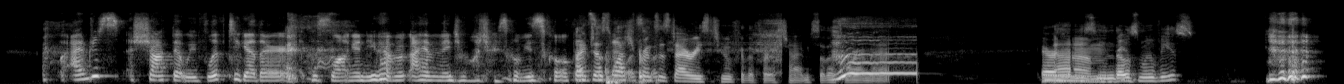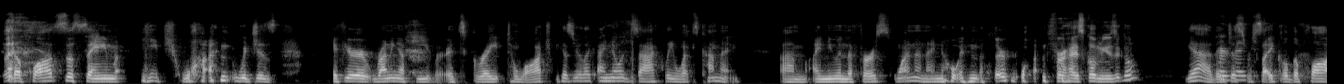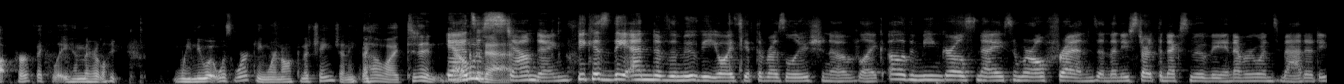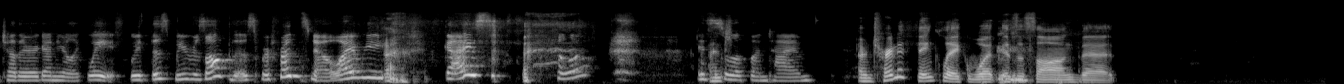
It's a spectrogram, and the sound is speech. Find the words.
I'm just shocked that we've lived together this long and you haven't. I haven't made you watch High School Musical. I That's just watched was for. Princess Diaries 2 for the first time, so that's where I'm at. Aaron, have you Um, seen those movies the plot's the same each one which is if you're running a fever it's great to watch because you're like i know exactly what's coming um, i knew in the first one and i know in the third one For High School Musical? yeah they just recycled the plot perfectly and they're like we knew it was working we're not going to change anything Oh, I didn't yeah, know it's that. astounding because the end of the movie, you always get the resolution of like, oh, the mean girl's nice and we're all friends, and then you start the next movie and everyone's mad at each other again. You're like, wait, wait, this we resolved this. We're friends now. Why are we, guys? Hello. It's I'm- still a fun time. I'm trying to think like what is a song that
